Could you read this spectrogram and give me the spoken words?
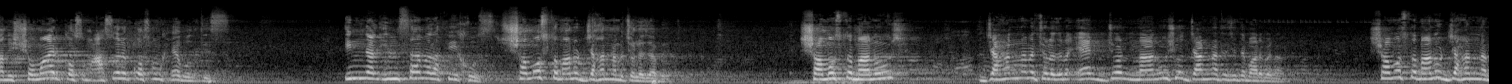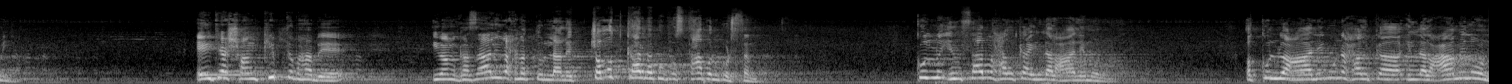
আমি সময়ের কসম, আসরের কসম খেয়ে বলতিস ইন্নাল ইনসান আলাফি খুস, সমস্ত মানুষ জাহান নামে চলে যাবে। সমস্ত মানুষ জাহান নামে চলে যাবে, একজন মানুষও জান্নাতে যেতে পারবে না। সমস্ত মানুষ জাহান্নামী। এইটা সংক্ষিপ্তভাবে ইমাম গাজালি রহমতুল্লাহ চমৎকারভাবে উপস্থাপন করছেন। কুল্লু ইনসান হালকা ইল্লাল আলিমুন অকুল্লু আলিমুন হালকা ইল্লাল আমিলুন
